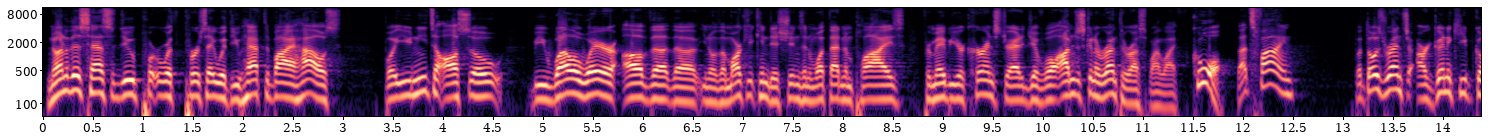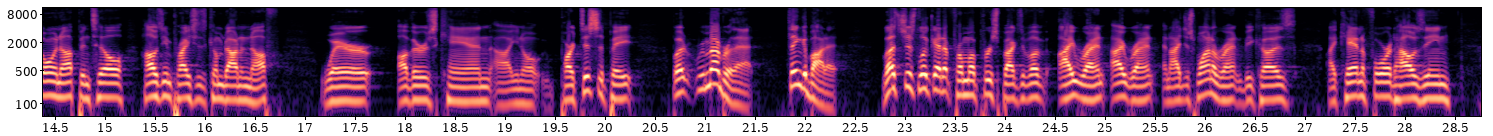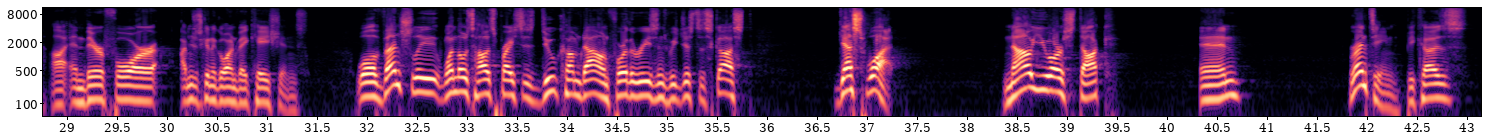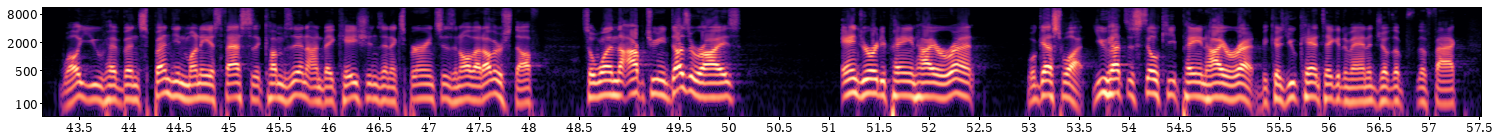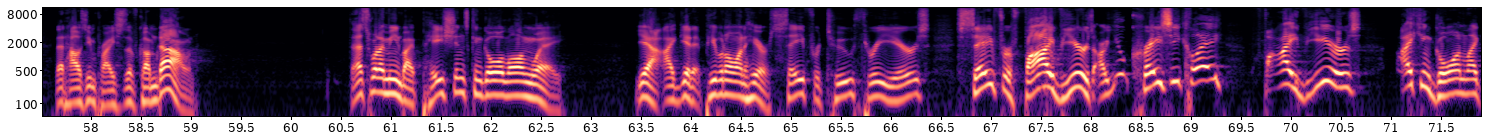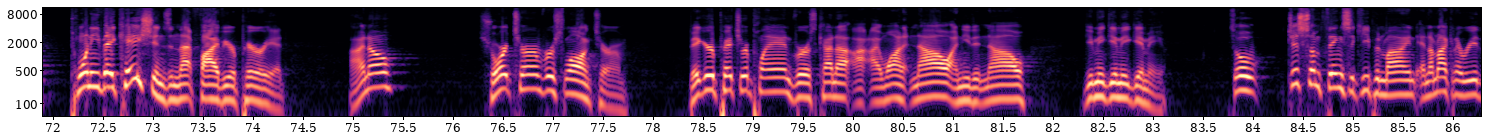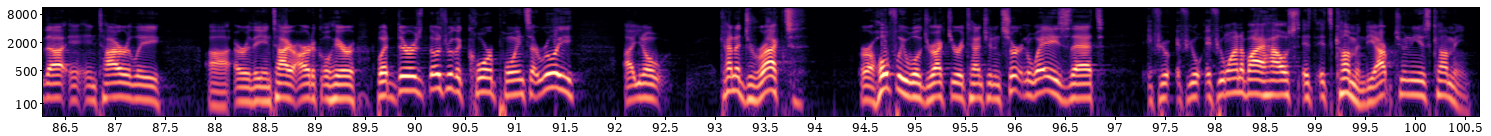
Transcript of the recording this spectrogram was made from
None of this has to do per, with per se with you have to buy a house, but you need to also be well aware of the the you know the market conditions and what that implies for maybe your current strategy of well I'm just going to rent the rest of my life. Cool, that's fine. But those rents are going to keep going up until housing prices come down enough where others can, uh, you know, participate. But remember that. Think about it. Let's just look at it from a perspective of I rent, I rent, and I just want to rent because I can't afford housing, uh, and therefore I'm just going to go on vacations. Well, eventually, when those house prices do come down for the reasons we just discussed, guess what? Now you are stuck in renting because well, you have been spending money as fast as it comes in on vacations and experiences and all that other stuff. So when the opportunity does arise and you're already paying higher rent, well, guess what? You have to still keep paying higher rent because you can't take advantage of the, the fact that housing prices have come down. That's what I mean by patience can go a long way. Yeah, I get it. People don't want to hear save for two, three years, save for five years. Are you crazy, Clay? Five years? I can go on like 20 vacations in that five year period. I know. Short term versus long term. Bigger picture plan versus kind of, I, I, want it now, I need it now. Gimme, gimme, gimme. So, just some things to keep in mind, and I'm not going to read the entirely uh, or the entire article here, but there's those were the core points that really, uh, you know, kind of direct or hopefully will direct your attention in certain ways that if you if you if you want to buy a house, it, it's coming. The opportunity is coming.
